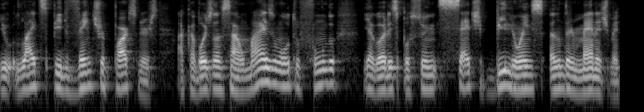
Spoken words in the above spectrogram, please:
o Lightspeed Venture Partners acabou de lançar mais um outro fundo e agora eles possuem 7 bilhões under management.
